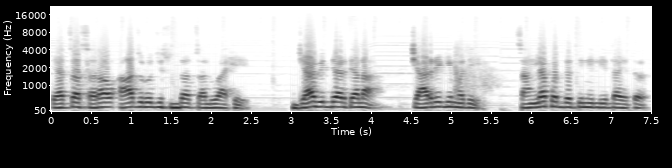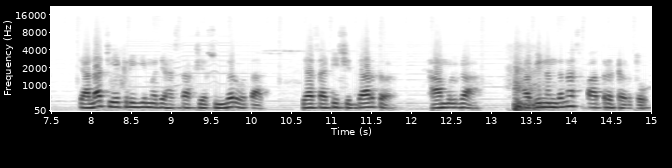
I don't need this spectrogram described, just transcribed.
त्याचा सराव आज रोजी सुद्धा चालू आहे. ज्या विद्यार्थ्याला चार रेगीमध्ये चांगल्या पद्धतीने लिहिता येतं त्यालाच एक रेगीमध्ये हस्ताक्षर सुंदर होतात. यासाठी सिद्धार्थ हा मुलगा अभिनंदनास पात्र ठरतो.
